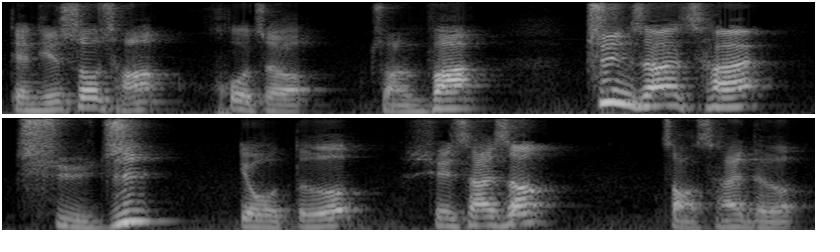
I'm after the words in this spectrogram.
点击收藏或者转发。俊才财，取之有德；学财商，找财德。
